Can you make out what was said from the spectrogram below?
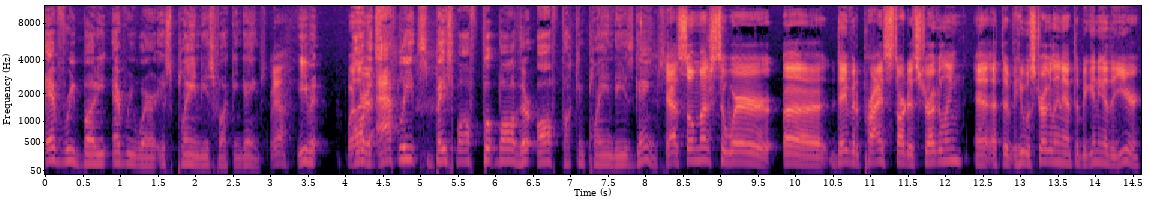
everybody everywhere is playing these fucking games. Yeah. Even Whether all the athletes, baseball, football, they're all fucking playing these games. Yeah, so much to where uh, David Price started struggling at at the. He was struggling at the beginning of the year,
